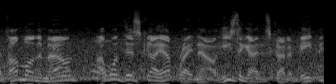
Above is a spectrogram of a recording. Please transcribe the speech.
If I'm on the mound, I want this guy up right now. He's the guy that's got to beat me.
